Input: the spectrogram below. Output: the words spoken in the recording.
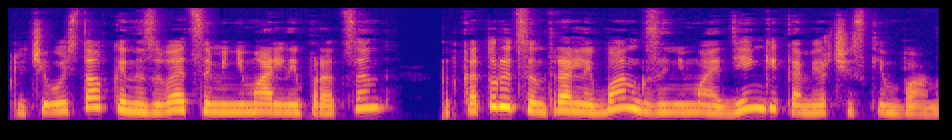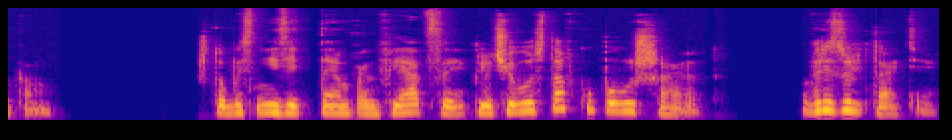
Ключевой ставкой называется минимальный процент, под который Центральный банк занимает деньги коммерческим банкам. Чтобы снизить темп инфляции, ключевую ставку повышают. В результате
